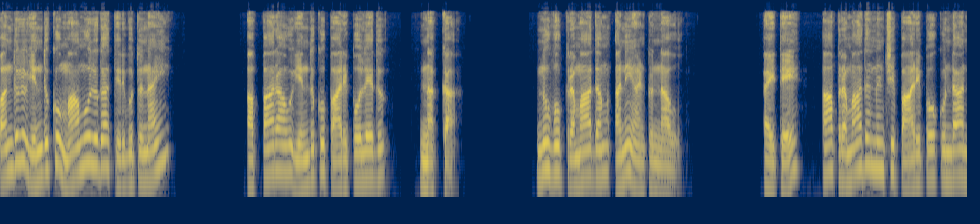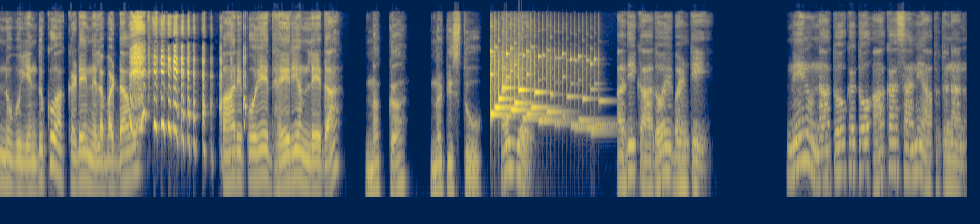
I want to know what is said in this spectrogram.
పందులు ఎందుకు మామూలుగా తిరుగుతున్నాయి? అప్పారావు ఎందుకు పారిపోలేదు? నక్క. నువ్వు ప్రమాదం అని అంటున్నావు. అయితే ఆ ప్రమాదం నుంచి పారిపోకుండా నువ్వు ఎందుకు అక్కడే నిలబడ్డావు? పారిపోయే ధైర్యం లేదా? నక్క నటిస్తూ. అయ్యో! అది కాదోయ్ బంటి. నేను నా తోకతో ఆకాశాన్ని ఆపుతున్నాను.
